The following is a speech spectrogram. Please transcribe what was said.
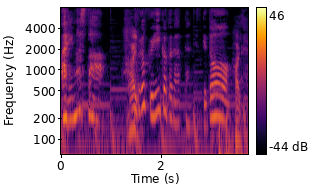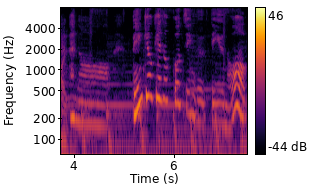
ありました。はい。すごくいいことがあったんですけど、はいはい。あのー勉強継続コーチングっていうのを、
